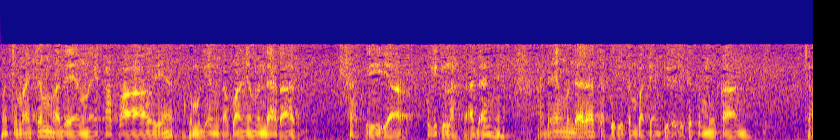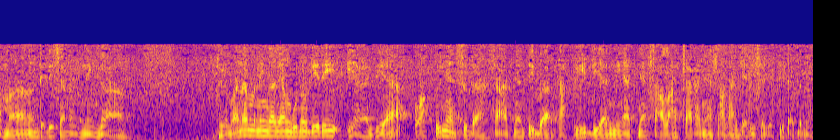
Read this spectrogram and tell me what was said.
Macam-macam ada yang naik kapal ya. Kemudian kapalnya mendarat. Tapi ya begitulah keadaannya. Ada yang mendarat tapi di tempat yang tidak diketemukan. Sama nanti di sana meninggal. Bagaimana meninggal yang bunuh diri? Ya dia waktunya sudah saatnya tiba. Tapi dia niatnya salah, caranya salah. Jadi saja tidak benar.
